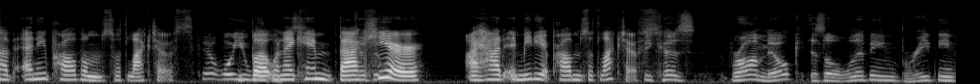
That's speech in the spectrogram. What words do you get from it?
have any problems with lactose. Yeah, well, you but when I came back because it wa- here, I had immediate problems with lactose. Because raw milk is a living, breathing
